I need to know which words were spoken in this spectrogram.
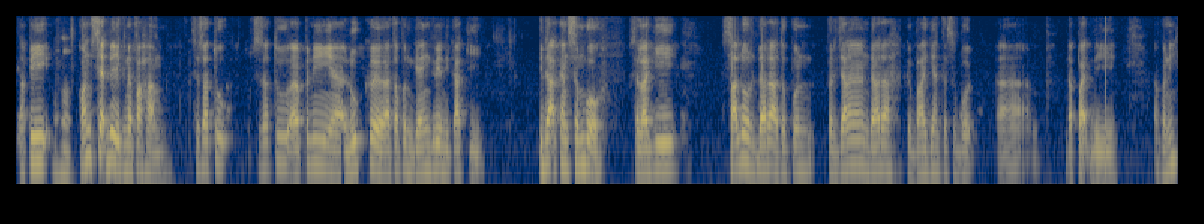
Tapi Mhm. konsep dia kena faham. Sesuatu sesuatu apa ni uh, luka ataupun gangren di kaki tidak akan sembuh selagi salur darah ataupun perjalanan darah ke bahagian tersebut uh, dapat di apa ni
